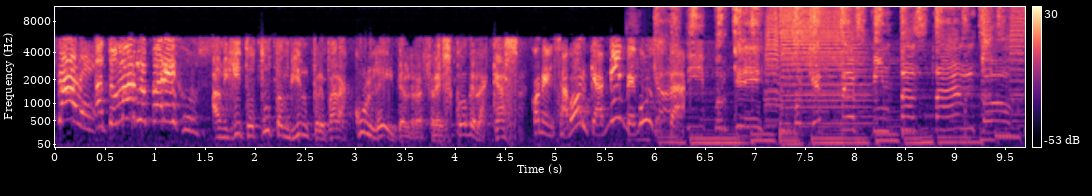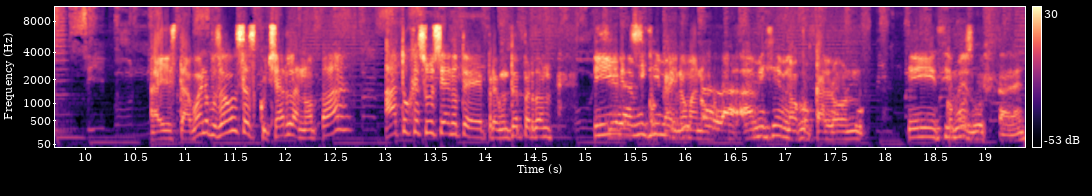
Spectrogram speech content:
sabe. A tomarlo parejos. Amiguito, tú también prepara Kool-Aid, el refresco de la casa. Con el sabor que a mí me gusta. ¿Por qué? ¿Por qué te pintas tanto? Ahí está. Bueno, pues vamos a escuchar la nota. Ah, tú Jesús, ya no te pregunté, perdón. Sí, Si a mí sí me gusta. la- a mí sí me No, gusta. cocalón. Sí, sí ¿Cómo me es? gusta, ¿eh?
